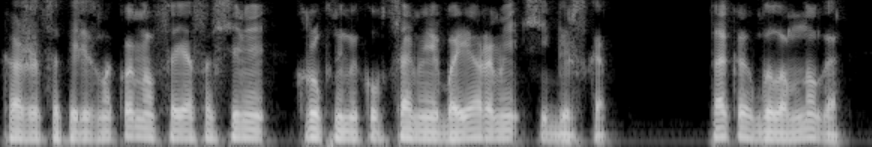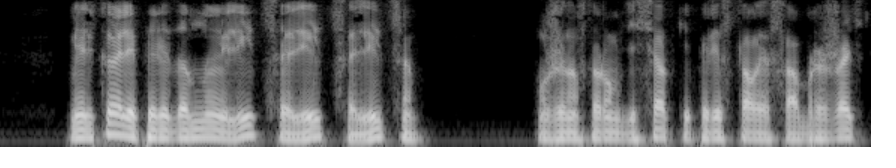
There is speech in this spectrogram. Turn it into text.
Кажется, перезнакомился я со всеми крупными купцами и боярами Сибирска. Так их было много. Мелькали передо мной лица, лица, лица. Уже на втором десятке перестал я соображать,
